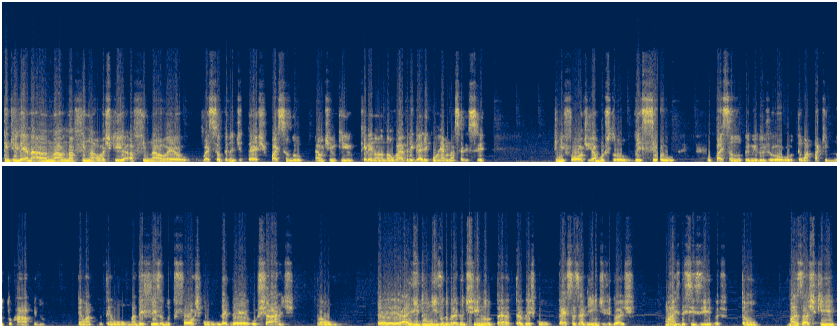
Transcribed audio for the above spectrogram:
tem que ver na, na, na final. Acho que a final é, vai ser o grande teste. O Paysandu é um time que, querendo ou não, vai brigar ali com o Remo na Série C. Time forte, já mostrou, venceu o- Paysandu no primeiro jogo, tem um ataque muito rápido, tem uma, tem uma defesa muito forte com o Dedé, o Charles. Então, é, ali do nível do Bragantino, tá, talvez com peças ali individuais mais decisivas. Então, mas acho que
